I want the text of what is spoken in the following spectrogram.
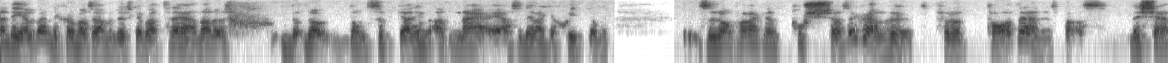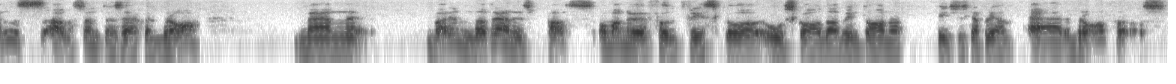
en del människor om jag säger att du ska börja träna, då, då, de suckar himla- att nej, alltså det verkar skitjobbigt. Så de får verkligen pusha sig själv ut för att ta träningspass. Det känns alltså inte särskilt bra. Men varenda träningspass, om man nu är fullt frisk och oskadad och inte har några fysiska problem, är bra för oss.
